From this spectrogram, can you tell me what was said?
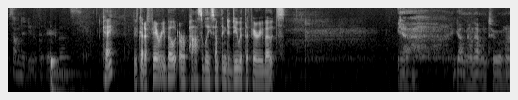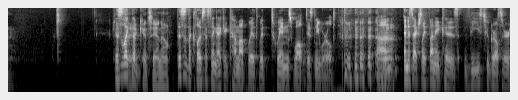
something to do with the ferry boats. Okay? We've got a ferry boat, or possibly something to do with the ferry boats. Yeah. You got me on that one too. Huh? This is like I the can't say I know. This is the closest thing I could come up with with twins Walt Disney World. Um, and it's actually funny because these two girls that are,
